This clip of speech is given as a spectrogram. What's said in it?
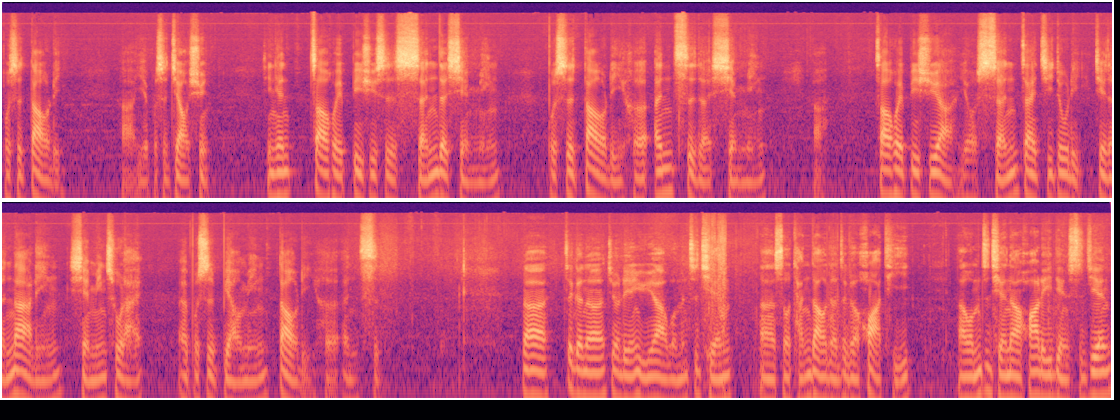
不是道理啊，也不是教训。今天教会必须是神的显明。不是道理和恩赐的显明啊，教会必须啊有神在基督里借着纳灵显明出来，而不是表明道理和恩赐。那这个呢，就连于啊我们之前呃所谈到的这个话题啊，我们之前呢花了一点时间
